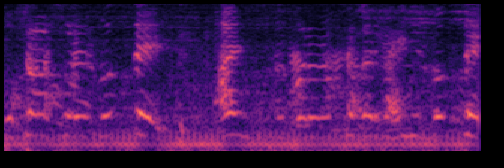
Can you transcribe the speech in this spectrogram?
প্রশাসনের মধ্যে আইন শৃঙ্খলা রক্ষাকারী বাহিনীর মধ্যে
